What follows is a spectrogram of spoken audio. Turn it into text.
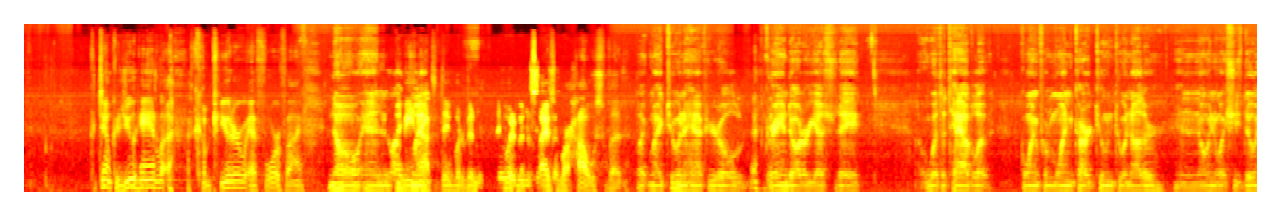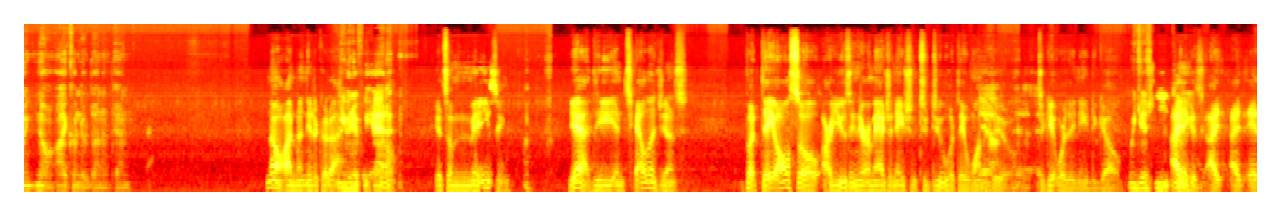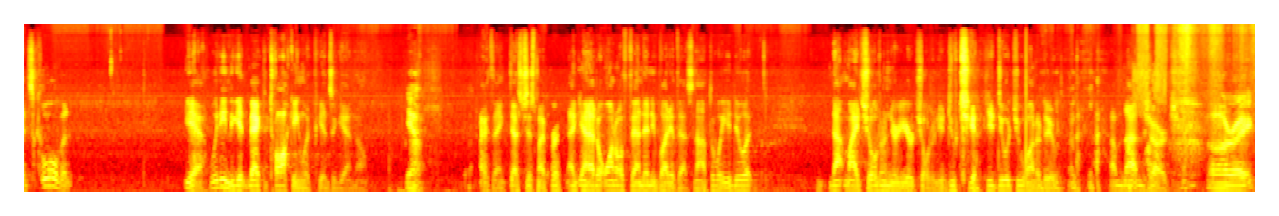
Tim, could you handle a computer at four or five? No, and I mean, my not that they would have been they would have been the size of our house, but like my two and a half year old granddaughter yesterday with a tablet going from one cartoon to another and knowing what she's doing. No, I couldn't have done it then, no, I'm neither could I. even if we had it. It's amazing. Yeah, the intelligence, but they also are using their imagination to do what they want to do yeah, to get where they need to go. we just need I think it's I, I it's cool, but yeah, we need to get back to talking with kids again, though. Yeah, I think that's just my per- again. I don't want to offend anybody if that's not the way you do it. Not my children; they're your children. You do what you, you do what you want to do. I'm not in charge. All right.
